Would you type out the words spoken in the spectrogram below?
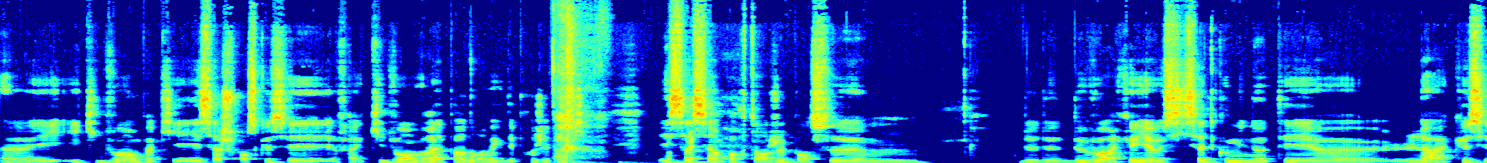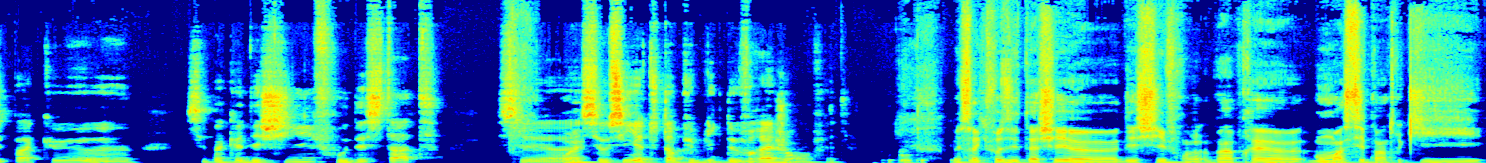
euh, et, qui te voient en papier. Et ça, je pense que c'est. Enfin, qui te voient en vrai, pardon, avec des projets papier. Et ça, c'est important, je pense, euh, de, de, de, voir qu'il y a aussi cette communauté euh, là, que c'est pas que c'est pas que des chiffres ou des stats. C'est aussi, il y a tout un public de vrais gens en fait. Mais c'est vrai qu'il faut se détacher des chiffres. Bah, après, bon, moi, c'est pas un truc qui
